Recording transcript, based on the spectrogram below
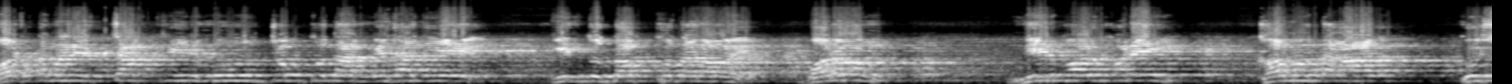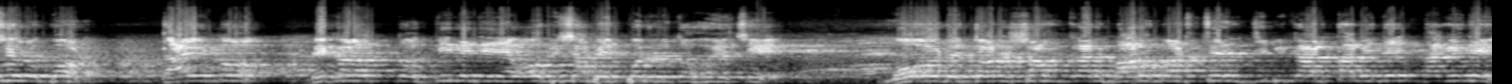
বর্তমানে চাকরির মূল যোগ্যতা মেধা দিয়ে কিন্তু দক্ষতা নয়, বরং নির্ভর করেই ক্ষমতা আর ঘুষের উপর। তাই তো বেকারত্ব দিনে দিনে অভিশাপে পরিণত হয়েছে। মোট জনসংখ্যার বারো পার্সেন্ট জীবিকার তাগিদে তাগিদে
